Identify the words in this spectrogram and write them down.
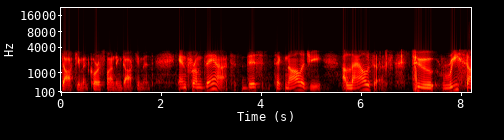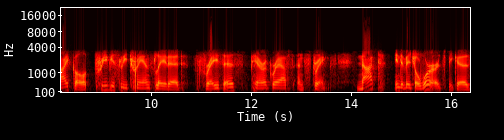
document, corresponding document. And from that, this technology allows us to recycle previously translated phrases, paragraphs, and strings. Not individual words, because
